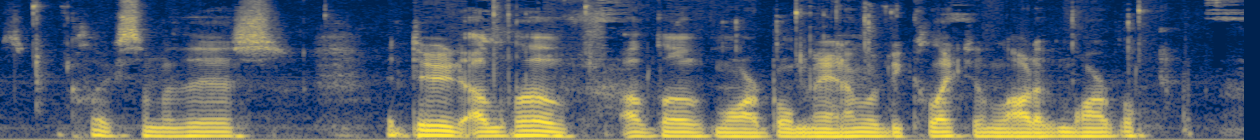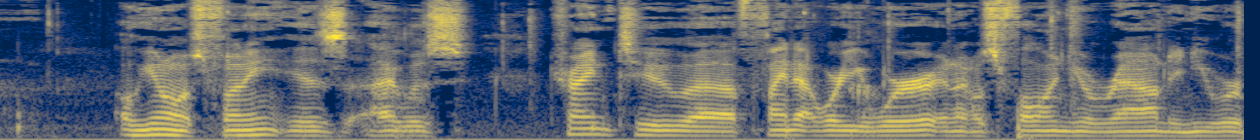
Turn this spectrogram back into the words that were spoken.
So collect some of this. Dude, I love, I love marble, man. I'm gonna be collecting a lot of marble. Oh, you know what's funny is I was trying to uh, find out where you were, and I was following you around, and you were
